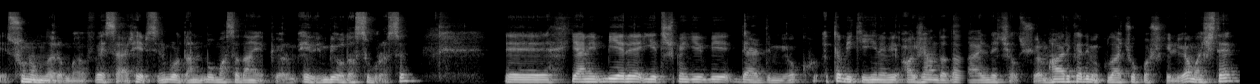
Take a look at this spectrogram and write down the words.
e, sunumlarımı vesaire hepsini buradan bu masadan yapıyorum. Evin bir odası burası. Ee, yani bir yere yetişme gibi bir derdim yok. E, tabii ki yine bir ajanda dahilinde çalışıyorum. Harika değil mi? Kulağa çok hoş geliyor ama işte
